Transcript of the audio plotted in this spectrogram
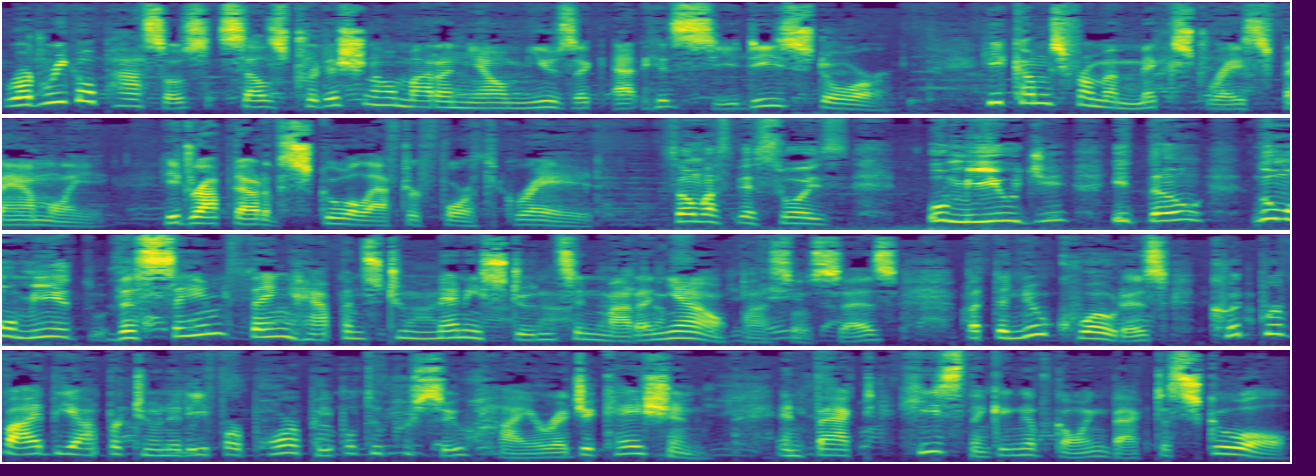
Rodrigo Passos sells traditional Maranhão music at his CD store. He comes from a mixed race family. He dropped out of school after fourth grade. São umas pessoas humilde. Então, no momento. The same thing happens to many students in Maranhão, Passos says, but the new quotas could provide the opportunity for poor people to pursue higher education. In fact, he's thinking of going back to school.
